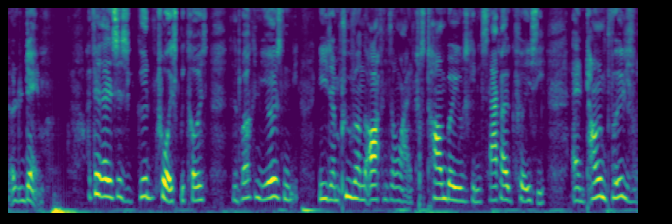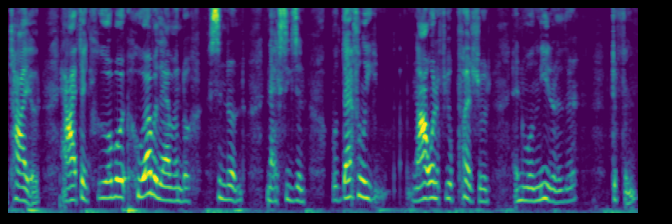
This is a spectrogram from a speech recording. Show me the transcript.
Notre Dame. I think that this is a good choice because the Buccaneers need, to improve on the offensive line because Tom Brady was getting sacked like crazy and Tom Brady's retired. And I think whoever whoever they have under center next season will definitely not want to feel pressured and will need another different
